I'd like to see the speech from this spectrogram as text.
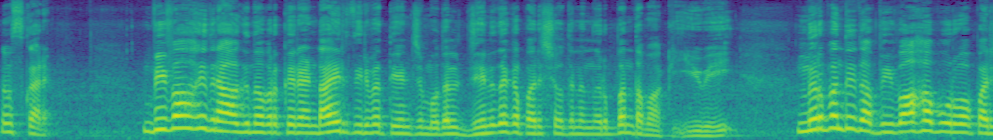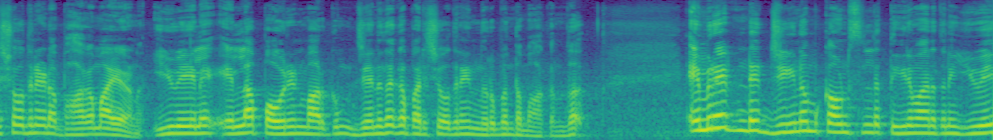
നമസ്കാരം. വിവാഹിതരാകുന്നവർക്ക് രണ്ടായിരത്തി ഇരുപത്തിയഞ്ച് മുതൽ ജനിതക പരിശോധന നിർബന്ധമാക്കി യു എ നിർബന്ധിത വിവാഹപൂർവ പരിശോധനയുടെ ഭാഗമായാണ് യു എയിലെ എല്ലാ പൗരന്മാർക്കും ജനിതക പരിശോധനയും നിർബന്ധമാക്കുന്നത്. എമിറേറ്റിന്റെ ജീനോം കൗൺസിലിന്റെ തീരുമാനത്തിന് യു എ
